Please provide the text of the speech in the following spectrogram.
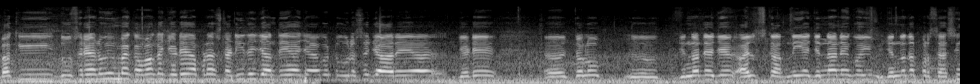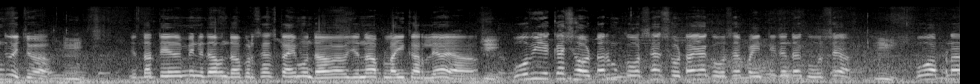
ਬਾਕੀ ਦੂਸਰਿਆਂ ਨੂੰ ਵੀ ਮੈਂ ਕਹਾਂਗਾ ਜਿਹੜੇ ਆਪਣਾ ਸਟੱਡੀ ਤੇ ਜਾਂਦੇ ਆ ਜਾਂ ਕੋਈ ਟੂਰਿਸਟ ਜਾ ਰਹੇ ਆ ਜਿਹੜੇ ਚਲੋ ਜਿਨ੍ਹਾਂ ਦੇ ਅਜੇ ਆਇਲਸ ਕਰਨੀ ਆ ਜਿਨ੍ਹਾਂ ਨੇ ਕੋਈ ਜਿਨ੍ਹਾਂ ਦਾ ਪ੍ਰੋਸੈਸਿੰਗ ਵਿੱਚ ਆ ਹੂੰ। ਜਿੱਦਾਂ 3 ਮਹੀਨੇ ਦਾ ਹੁੰਦਾ ਪ੍ਰੋਸੈਸ ਟਾਈਮ ਹੁੰਦਾ ਵਾ ਜਿੰਨਾ ਅਪਲਾਈ ਕਰ ਲਿਆ ਆ। ਉਹ ਵੀ ਇੱਕ ਸ਼ਾਰਟ ਟਰਮ ਕੋਰਸ ਹੈ ਛੋਟਾ ਜਿਹਾ ਕੋਰਸ ਹੈ 35 ਦਿਨ ਦਾ ਕੋਰਸ ਆ। ਹੂੰ। ਉਹ ਆਪਣਾ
